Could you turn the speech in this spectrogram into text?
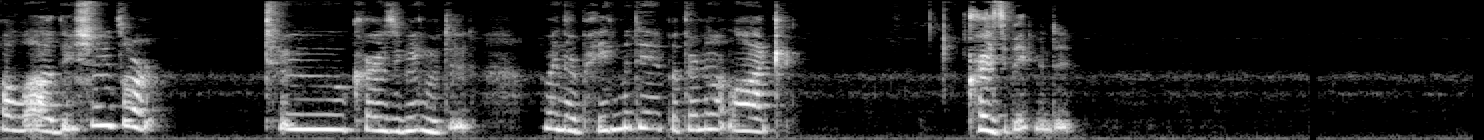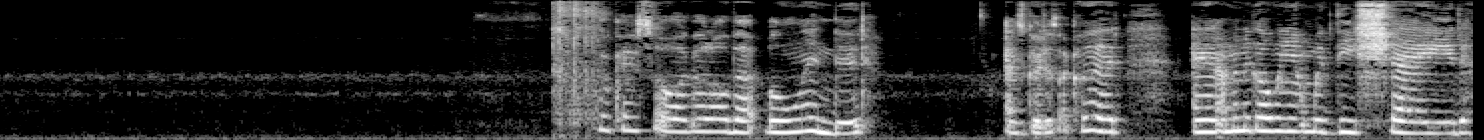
I lied, these shades aren't too crazy pigmented. I mean, they're pigmented, but they're not like crazy pigmented. Okay, so I got all that blended as good as I could. And I'm going to go in with the shade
